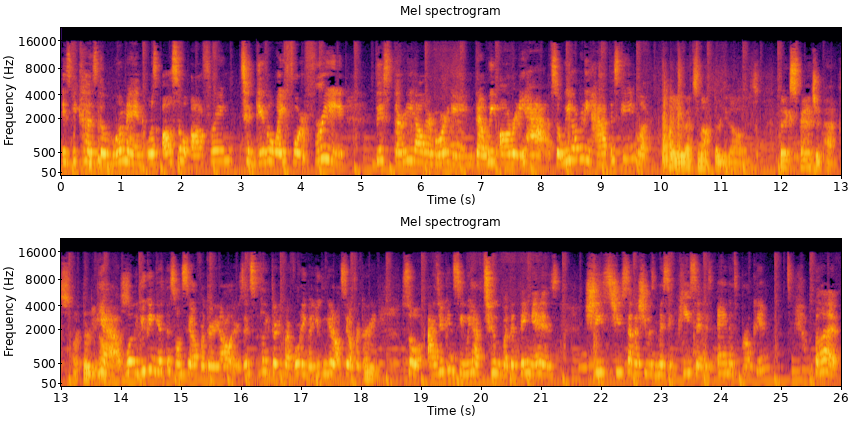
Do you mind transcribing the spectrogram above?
is because the woman was also offering to give away for free this $30 board game that we already have. So we already have this game. Look. Honey, that's not $30. The expansion packs are thirty dollars. Yeah, well, you can get this on sale for thirty dollars. It's like thirty five forty, but you can get it on sale for thirty. Mm. So as you can see, we have two. But the thing is, she she said that she was missing pieces and it's broken. But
